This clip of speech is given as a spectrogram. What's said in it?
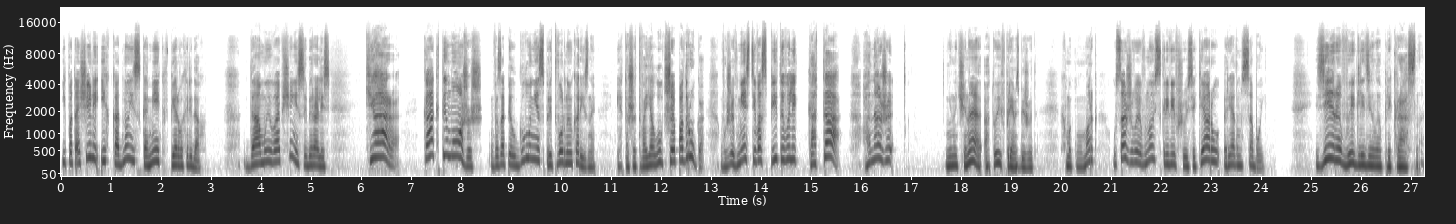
и потащили их к одной из скамеек в первых рядах. «Да мы вообще не собирались...» «Киара, как ты можешь?» — возопил Глуни с притворной укоризны. «Это же твоя лучшая подруга! Вы же вместе воспитывали кота! Она же...» «Не начиная, а то и впрямь сбежит», — хмыкнул Марк, усаживая вновь скривившуюся Киару рядом с собой. Зейра выглядела прекрасно.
